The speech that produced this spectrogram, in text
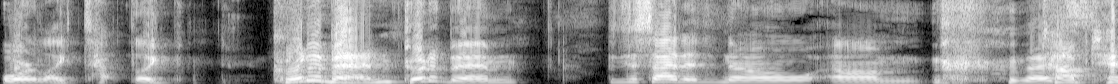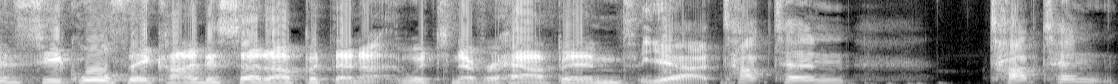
Or like to- like could have been. could have been. Decided no um top ten sequels they kind of set up, but then uh, which never happened. yeah top 10 top 10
